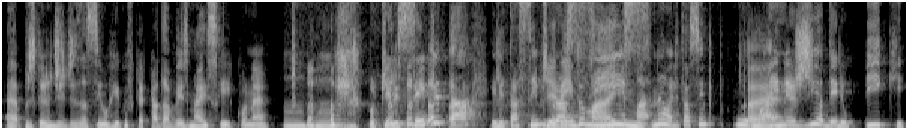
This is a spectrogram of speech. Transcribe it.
é, por isso que a gente diz assim, o rico fica cada vez mais rico, né? Uhum. porque ele sempre tá, ele tá sempre querendo mais. Não, ele tá sempre com é. a energia dele, o pique,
